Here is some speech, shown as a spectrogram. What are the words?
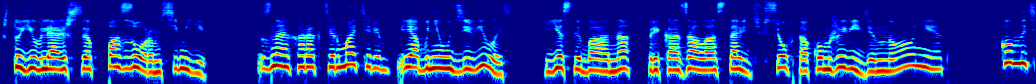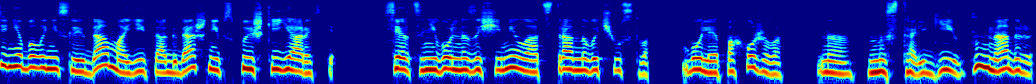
что являешься позором семьи. Зная характер матери, я бы не удивилась, если бы она приказала оставить все в таком же виде, но нет. В комнате не было ни следа моей тогдашней вспышки ярости. Сердце невольно защемило от странного чувства, более похожего на ностальгию. Надо же!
